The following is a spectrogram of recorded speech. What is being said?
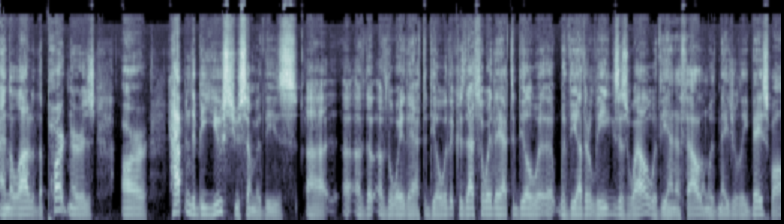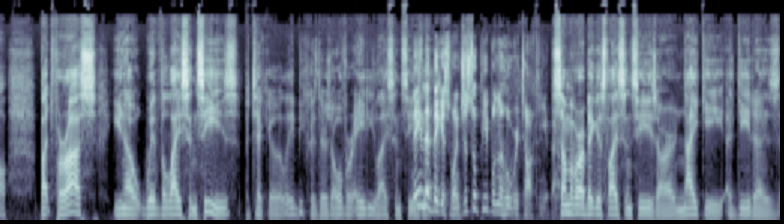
and a lot of the partners are happen to be used to some of these uh, of the of the way they have to deal with it because that's the way they have to deal with it with the other leagues as well with the NFL and with Major League Baseball but for us you know with the licensees particularly because there's over 80 licensees Name the biggest one, just so people know who we're talking about. some of our biggest licensees are Nike, Adidas,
